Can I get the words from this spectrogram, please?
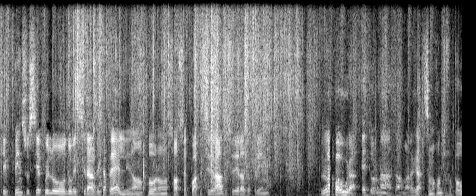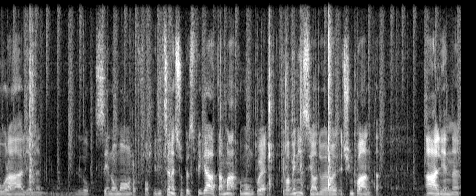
che penso sia quello dove si rasa i capelli, no? Boh, non lo so se è qua che si li rasa o se li rasa prima. La paura è tornata, ma ragazzi, ma quanto fa paura Alien? Lo xenomorfo. Edizione super sfigata, ma comunque che va benissimo, 2,50 euro. Alien,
